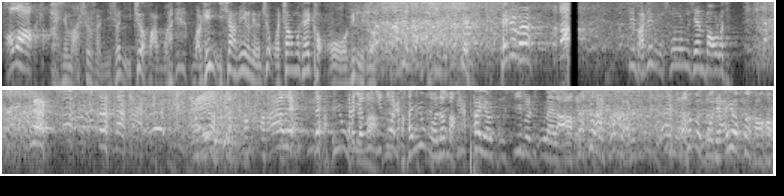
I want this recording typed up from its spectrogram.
好不好？哎呀妈，顺风，你说你这话，我我给你下命令，这我张不开口。我跟你说，是钱志文，到。去把这种葱蓉先包了去。哎呀，好嘞，来哎呦，大姐夫！你坐着。哎呦我的妈！太阳从西边出来了啊！这我受不了这刺激，这么多年，哎呦呵，好好。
